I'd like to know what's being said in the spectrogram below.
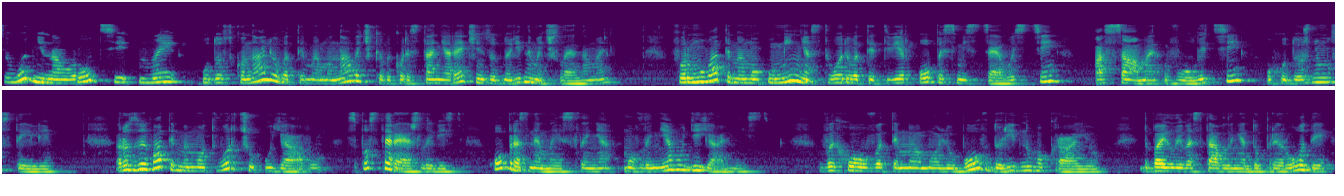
Сьогодні на уроці ми удосконалюватимемо навички використання речень з однорідними членами, формуватимемо уміння створювати твір опис місцевості, а саме вулиці у художньому стилі, розвиватимемо творчу уяву, спостережливість, образне мислення, мовленнєву діяльність. Виховуватимемо любов до рідного краю, дбайливе ставлення до природи,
